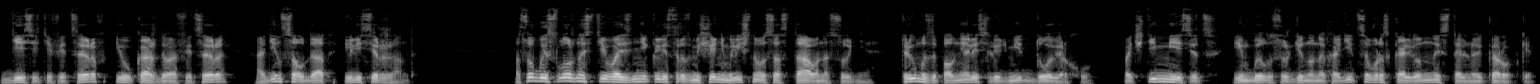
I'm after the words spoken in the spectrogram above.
10 офицеров и у каждого офицера один солдат или сержант. Особые сложности возникли с размещением личного состава на судне. Трюмы заполнялись людьми доверху, Почти месяц им было суждено находиться в раскаленной стальной коробке.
